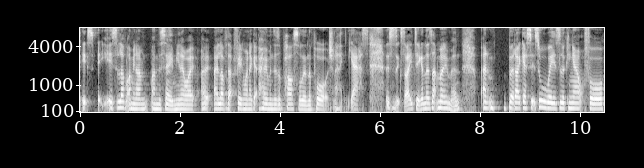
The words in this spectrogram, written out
it's it's lovely. I mean, I'm I'm the same. You know, I, I I love that feeling when I get home and there's a parcel in the porch, and I think, yes, this is exciting. And there's that moment. And but I guess it's always looking out for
